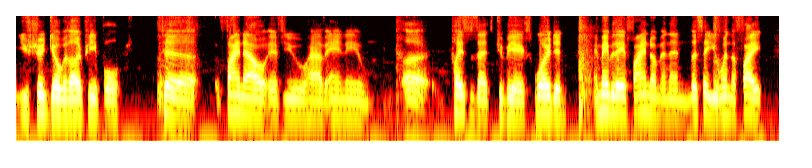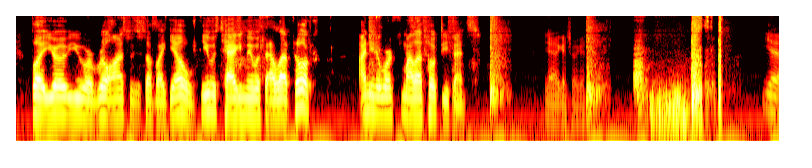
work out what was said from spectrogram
you should go with other people to find out if you have any uh, places that could be exploited, and maybe they find them, and then let's say you win the fight, but you're you are real honest with yourself, like, yo, he was tagging me with that left hook. I need to work for my left hook defense. Yeah, I get you. I get you. Yeah.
